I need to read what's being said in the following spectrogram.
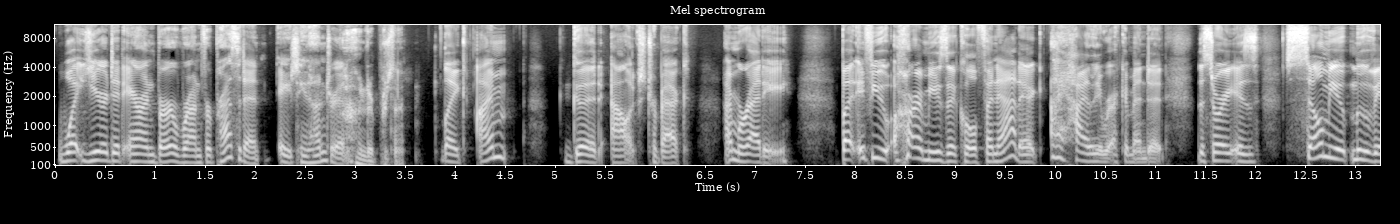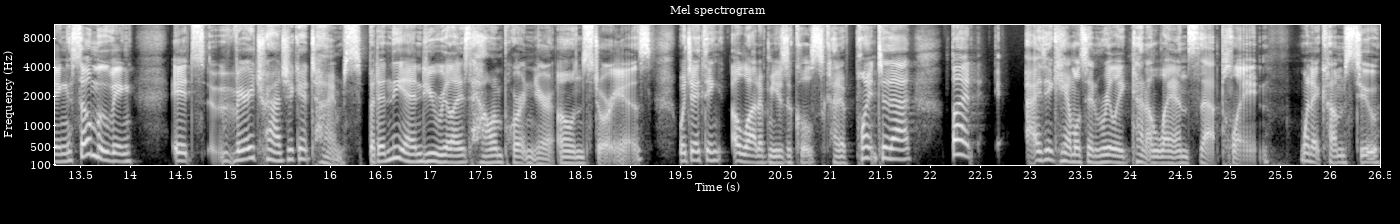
what year did Aaron Burr run for president? 1800. 100%. Like I'm good, Alex Trebek. I'm ready. But if you are a musical fanatic, I highly recommend it. The story is so mu- moving, so moving. It's very tragic at times, but in the end, you realize how important your own story is, which I think a lot of musicals kind of point to that. But I think Hamilton really kind of lands that plane when it comes to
